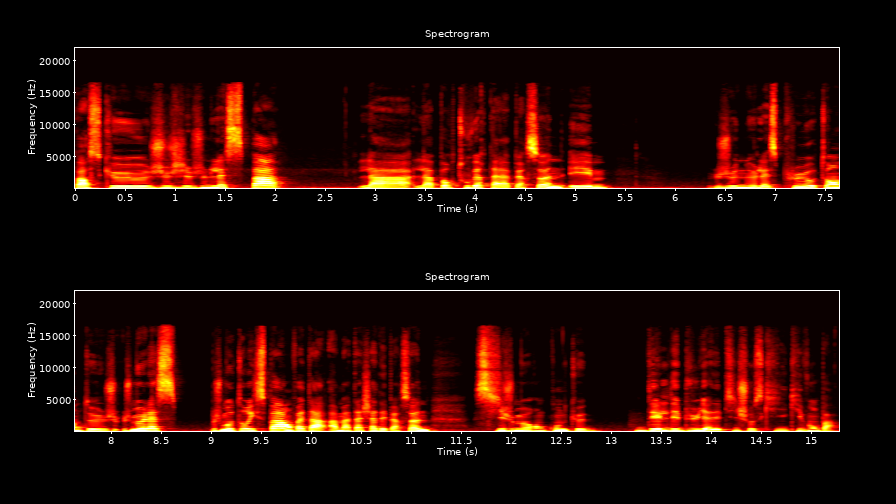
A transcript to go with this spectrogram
parce que je, je, ne laisse pas la, porte ouverte à la personne et je ne laisse plus autant de... Je, me laisse... Je m'autorise pas en fait à, à m'attacher à des personnes si je me rends compte que dès le début, il y a des petites choses qui, qui vont pas.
